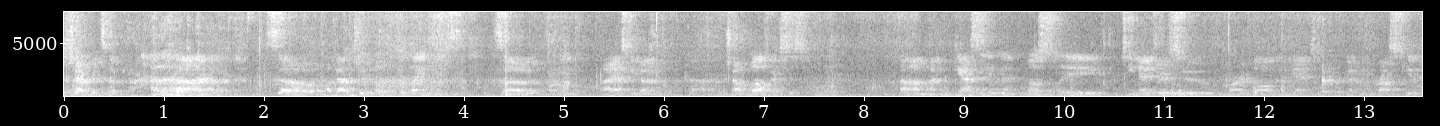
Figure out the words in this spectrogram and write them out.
Shepherd took. Uh, So about juvenile delinquency, so you- I asked you about uh, the child welfare system. Um, I'm guessing that mostly teenagers who are involved in gangs are going to be prosecuted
